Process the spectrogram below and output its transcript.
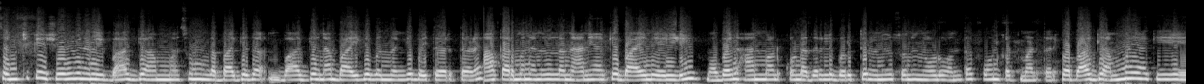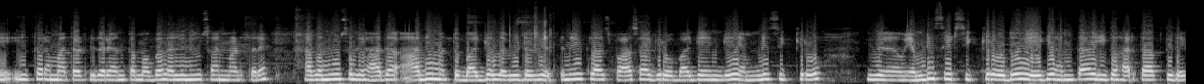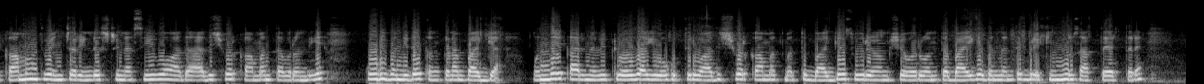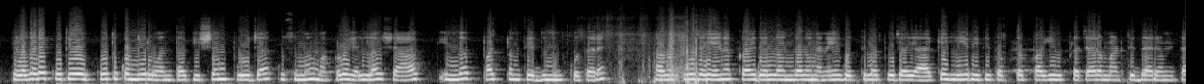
ಸಂಚಿಕೆ ಶುರುವಿನಲ್ಲಿ ಭಾಗ್ಯ, ಅಮ್ಮ, ಸುನಂದ ಭಾಗ್ಯದ, ಭಾಗ್ಯನ ಬಾಯಿಗೆ ಬಂದಂಗೆ ಬೈತಾ ಇರ್ತಾಳೆ. ಆ ಕರ್ಮನೆಲ್ಲ ನಾನೇ ಯಾಕೆ ಬಾಯಲ್ಲಿ ಹೇಳಿ ಮೊಬೈಲ್ ಆನ್ ಮಾಡ್ಕೊಂಡು ಅದರಲ್ಲಿ ಬರುತ್ತಿರೋ ನ್ಯೂಸ್ ಅನ್ನು ನೋಡು ಅಂತ ಫೋನ್ ಕಟ್ ಮಾಡ್ತಾರೆ. ಭಾಗ್ಯ, ಅಮ್ಮ ಯಾಕೆ ಈ- ತರ ಮಾತಾಡ್ತಿದ್ದಾರೆ ಅಂತ ಮೊಬೈಲ್ ಅಲ್ಲಿ ನ್ಯೂಸ್ ಆನ್ ಮಾಡ್ತಾರೆ. ಆಗ ನ್ಯೂಸ್ ಅಲ್ಲಿ ಆದ, ಆದಿ ಮತ್ತು ಭಾಗ್ಯದ ವಿಡಿಯೋ ಹತ್ತನೇ ಕ್ಲಾಸ್ ಪಾಸ್ ಆಗಿರೋ ಭಾಗ್ಯಂಗೆ ಎಂ ಡಿ ಸಿಕ್ಕಿರೋ ಎಂ ಡಿ ಸೀಟ್ ಸಿಕ್ಕಿರೋದು ಹೇಗೆ ಅಂತ ಈಗ ಅರ್ಥ ಆಗ್ತಿದೆ. ಕಾಮಂತ್ ವೆಂಚರ್ ಇಂಡಸ್ಟ್ರಿನ ಸಿಒ ಆದ ಆದೀಶ್ವರ್ ಕಾಮಂತ್ ಅವರೊಂದಿಗೆ ಕೂಡಿ ಬಂದಿದೆ ಕಂಕಣ ಭಾಗ್ಯ. ಒಂದೇ ಕಾರಿನಲ್ಲಿ ಕ್ಲೋಸ್ ಆಗಿ ಹೋಗುತ್ತಿರುವ ಆದಿಶ್ವರ್ ಕಾಮತ್ ಮತ್ತು ಭಾಗ್ಯ ಸೂರ್ಯವಂಶಿ ಅವರು ಅಂತ ಬಾಯಿಗೆ ಬಂದಂತೆ ಬ್ರೇಕಿಂಗ್ ನ್ಯೂಸ್ ಆಗ್ತಾ ಇರ್ತಾರೆ ಕೆಳಗಡೆ ಕೂತಿ, ಕೂತುಕೊಂಡಿರುವಂತ ಕಿಶನ್, ಪೂಜಾ, ಕುಸುಮ ಮಕ್ಕಳು ಎಲ್ಲ ಶಾಕ್ ಇಂದ ಪಟ್ ಅಂತ ಎದ್ದು ನಿಂತ್ಕೋತಾರೆ. ಆಗ ಪೂಜಾ, ಏನಕ್ಕ ಇದೆಲ್ಲ ಅಂದಾಗ ನನಗೆ ಗೊತ್ತಿಲ್ಲ ಪೂಜಾ, ಯಾಕೆ ಈ ರೀತಿ ತಪ್ಪು ತಪ್ಪಾಗಿ ಪ್ರಚಾರ ಮಾಡ್ತಿದ್ದಾರೆ ಅಂತ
